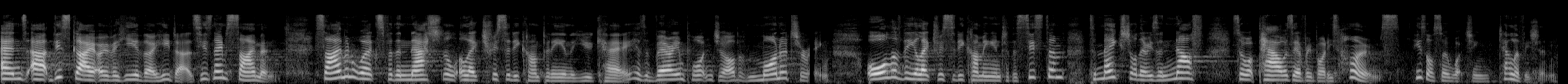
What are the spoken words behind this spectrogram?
And uh, this guy over here, though, he does. His name's Simon. Simon works for the National Electricity Company in the UK. He has a very important job of monitoring all of the electricity coming into the system to make sure there is enough so it powers everybody's homes. He's also watching television.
